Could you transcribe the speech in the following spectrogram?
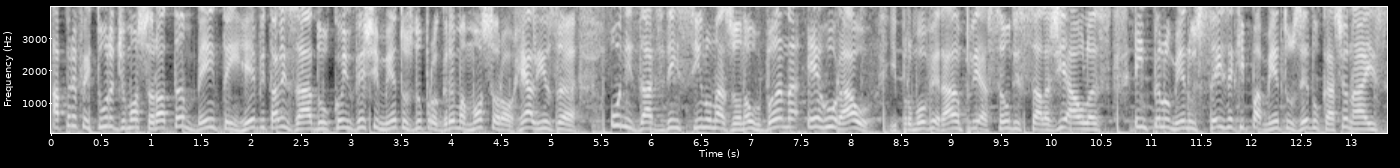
a Prefeitura de Mossoró também tem revitalizado, com investimentos do programa Mossoró Realiza, unidades de ensino na zona urbana e rural e promoverá a ampliação de salas de aulas em pelo menos seis equipamentos educacionais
